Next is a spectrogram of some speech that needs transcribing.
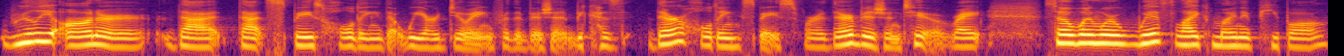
really honor that that space holding that we are doing for the vision because they're holding space for their vision too right so when we're with like-minded people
